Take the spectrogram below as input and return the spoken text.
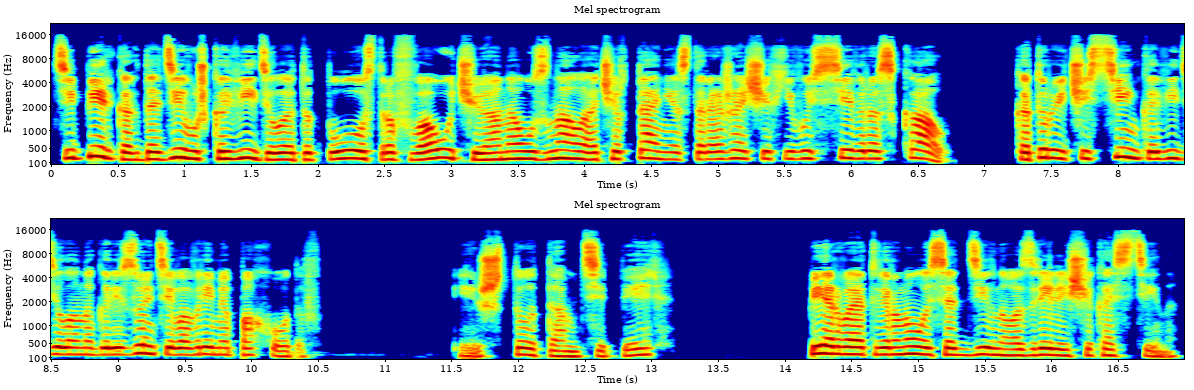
Теперь, когда девушка видела этот полуостров воочию, она узнала очертания сторожащих его с севера скал, которые частенько видела на горизонте во время походов. И что там теперь? Первая отвернулась от дивного зрелища Костина.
